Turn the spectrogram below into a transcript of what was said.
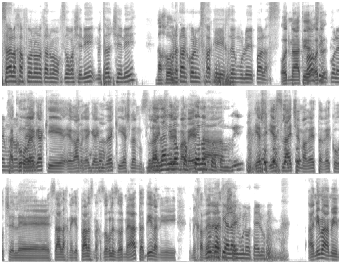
סאלח אף פעם לא נתן במחזור השני, מצד שני, נכון. הוא נתן כל משחק אה, החזר מול אה, פאלאס. עוד מעט, מה עוד... עושים עם כל האמונות חכו האלו? רגע, כי ערן רגע עם זה, כי יש לנו סלייד בגלל זה אני לא שמראה מקפטן את אותו, ה... אתה מבין? יש, יש סלייד שמראה את הרקורד של סאלח נגד פאלאס, נחזור לזה עוד מעט. אדיר, אני מכוון זו אליך דעתי על. האמונות האלו. אני מאמין,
